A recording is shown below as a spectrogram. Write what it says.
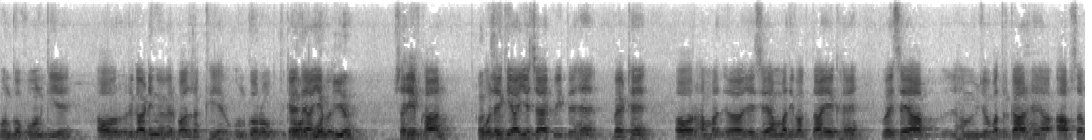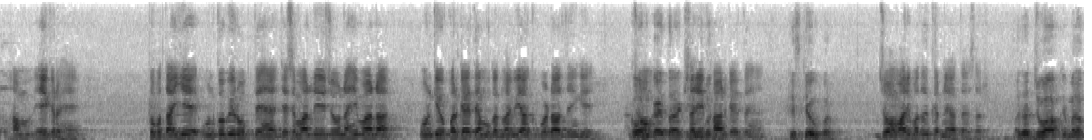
उनको फ़ोन किए और रिकॉर्डिंग में मेरे पास रखी है। उनको रोक कहते हैं आइए शरीफ खान। अच्छा। बोले। कि आइए चाय पीते हैं बैठे। और हम जैसे हम अधिवक्ता एक हैं वैसे आप हम जो पत्रकार हैं आप सब हम एक रहें। तो बताइए उनको भी रोकते हैं। जैसे मान लीजिए जो नहीं माना उनके ऊपर कहते हैं मुकदमा भी आपके ऊपर डाल देंगे। कौन कहता है कि शरीफ खान कहते हैं। किसके ऊपर? जो हमारी मदद करने आता है सर। अच्छा जो आपकी मदद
